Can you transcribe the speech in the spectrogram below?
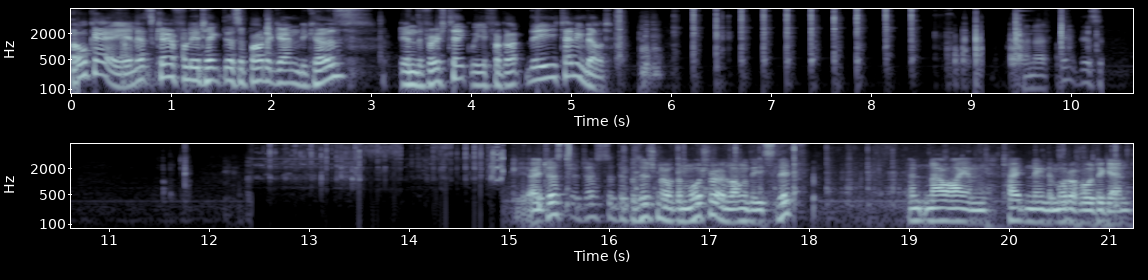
Okay, let's carefully take this apart again because in the first take we forgot the timing belt. And I think this Okay, I just adjusted the position of the motor along the slit and now I am tightening the motor hold again.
